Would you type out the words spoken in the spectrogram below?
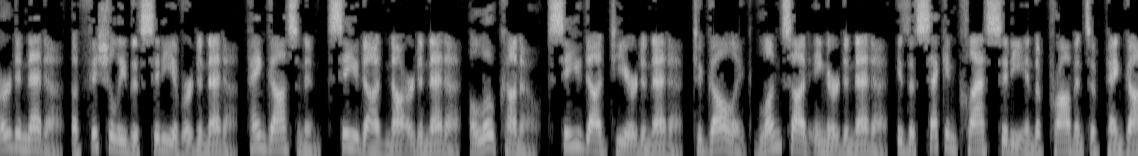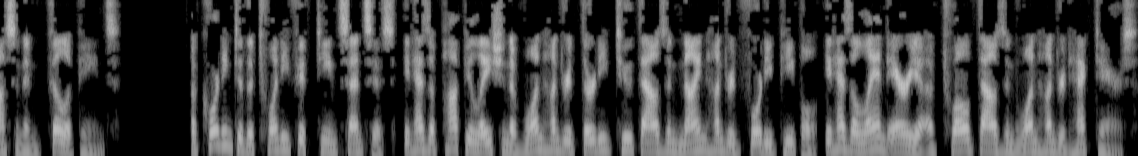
Urdaneta, officially the city of Urdaneta, Pangasinan, Ciudad na Urdaneta, Ilocano, Ciudad de Urdaneta, Tagalog, Lungsod ng Urdaneta, is a second-class city in the province of Pangasinan, Philippines. According to the 2015 census, it has a population of 132,940 people, it has a land area of 12,100 hectares.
